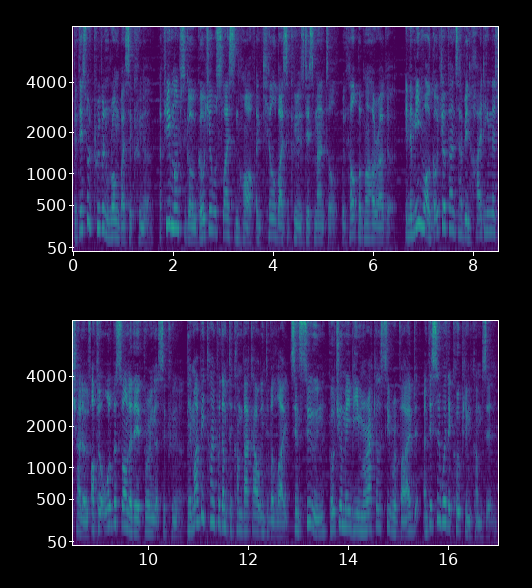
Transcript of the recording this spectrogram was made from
but this was proven wrong by Sukuna. A few months ago, Gojo was sliced in half and killed by Sukuna's dismantle, with help of Mahoraga. In the meanwhile, Gojo fans have been hiding in the shadows after all of the slander they're throwing at Sukuna. There might be time for them to come back out into the light, since soon, Gojo may be miraculously revived, and this is where the copium comes in.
